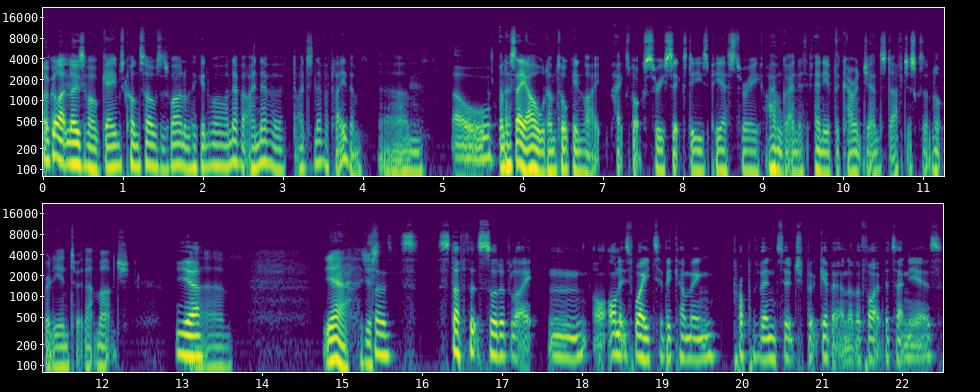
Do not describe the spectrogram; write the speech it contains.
I've got like loads of old games consoles as well, and I'm thinking, well, I never, I never, I just never play them. Um, Oh, and I say old, I'm talking like Xbox 360s, PS3. I haven't got any, any of the current gen stuff just because I'm not really into it that much. yeah. Um, yeah, just so stuff that's sort of like mm, on its way to becoming proper vintage, but give it another five or ten years.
